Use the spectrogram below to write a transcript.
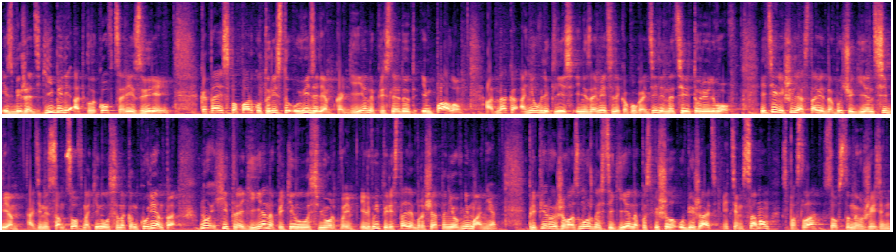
избежать гибели от клыков царей зверей. Катаясь по парку, туристы увидели, как гиены преследуют импалу. Однако они увлеклись и не заметили, как угодили на территорию львов. И те решили оставить добычу гиен себе. Один из самцов накинулся на конкурента, но хитрая гиена прикинулась мертвой, и львы перестали обращать на нее внимание. При первой же возможности гиена поспешила убежать и тем самым спасла спасла собственную жизнь.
